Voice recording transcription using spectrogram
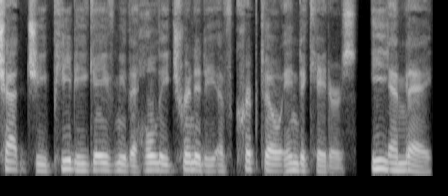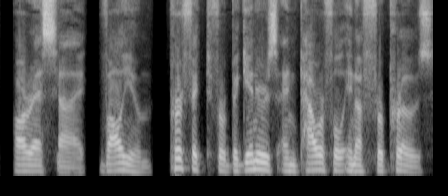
ChatGPT gave me the holy trinity of crypto indicators, EMA, RSI, volume, perfect for beginners and powerful enough for pros.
